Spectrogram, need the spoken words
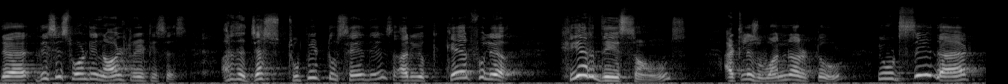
the, this is found in all treatises. Are they just stupid to say this? Are you carefully uh, hear these sounds, at least one or two, you would see that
